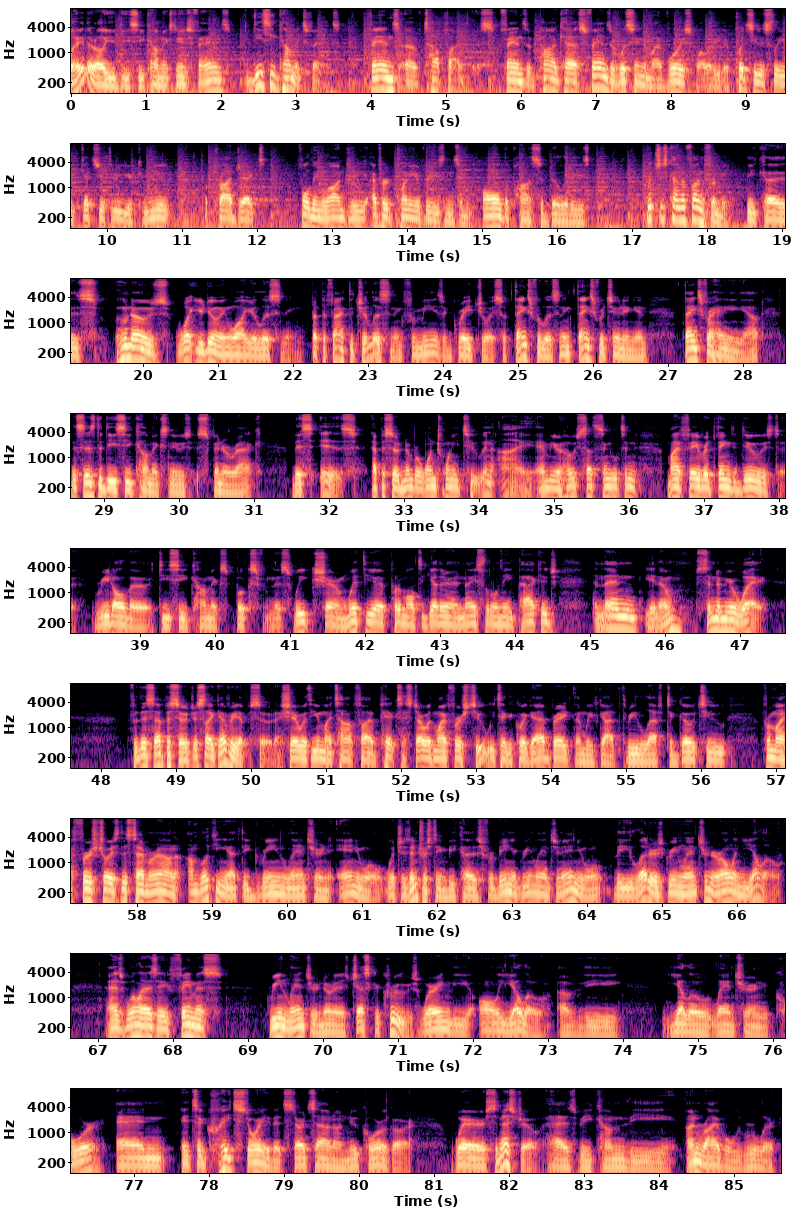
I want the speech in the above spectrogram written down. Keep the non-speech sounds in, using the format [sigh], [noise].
Well, hey there, all you DC Comics News fans, DC Comics fans, fans of top five lists, fans of podcasts, fans of listening to my voice while it either puts you to sleep, gets you through your commute, a project, folding laundry. I've heard plenty of reasons and all the possibilities, which is kind of fun for me because who knows what you're doing while you're listening. But the fact that you're listening for me is a great joy. So thanks for listening. Thanks for tuning in. Thanks for hanging out. This is the DC Comics News Spinner Rack. This is episode number 122, and I am your host, Seth Singleton. My favorite thing to do is to read all the DC Comics books from this week, share them with you, put them all together in a nice little neat package, and then, you know, send them your way. For this episode, just like every episode, I share with you my top five picks. I start with my first two. We take a quick ad break, then we've got three left to go to. For my first choice this time around, I'm looking at the Green Lantern Annual, which is interesting because for being a Green Lantern Annual, the letters Green Lantern are all in yellow, as well as a famous Green Lantern known as Jessica Cruz wearing the all yellow of the Yellow Lantern Corps. And it's a great story that starts out on New Korugar, where Sinestro has become the unrivaled ruler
